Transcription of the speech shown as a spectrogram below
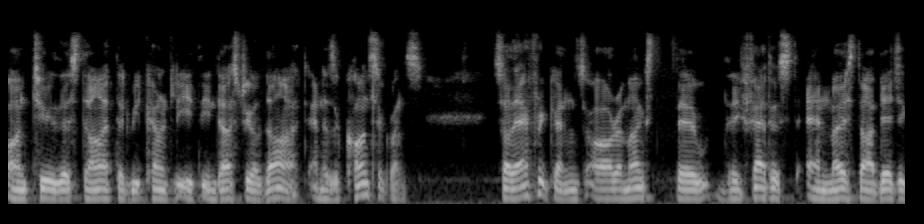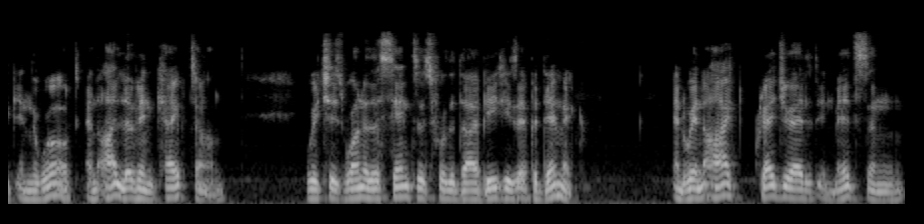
onto this diet that we currently eat, the industrial diet. And as a consequence, South Africans are amongst the, the fattest and most diabetic in the world. And I live in Cape Town, which is one of the centers for the diabetes epidemic. And when I graduated in medicine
